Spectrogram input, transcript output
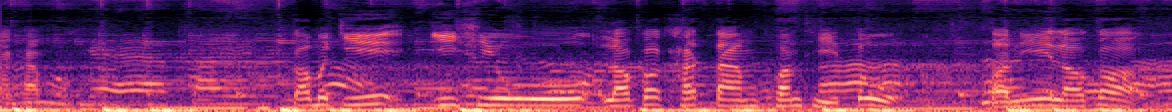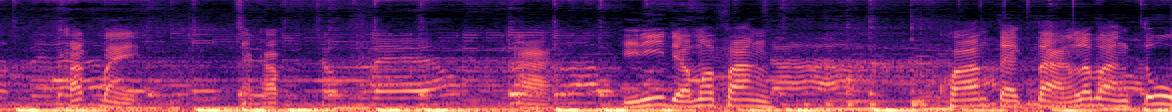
นะครับ ก็เมื่อกี้ EQ เราก็คัดตามความถี่ตู้ ตอนนี้เราก็คัดใหม่นะครับอะทีนี้เดี๋ยวมาฟังความแตกต่างระหว่างตู้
